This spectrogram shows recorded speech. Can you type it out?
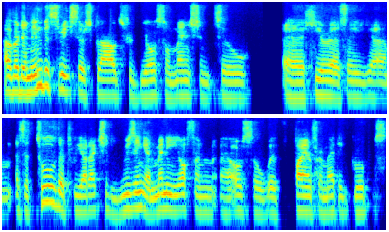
However, the Nimbus Research Cloud should be also mentioned to uh, here as a um, as a tool that we are actually using, and many often uh, also with bioinformatic groups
